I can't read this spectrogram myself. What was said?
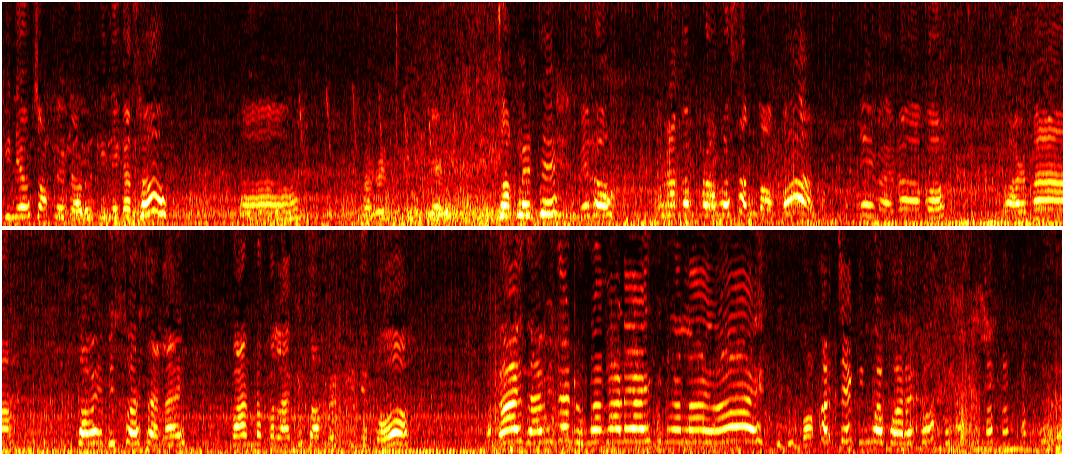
किन्यौँ चक्लेटहरू किनेका छौँ। चक्लेट चाहिँ मेरो बुढाको प्रमोसन भएको। त्यही भएर अब घरमा सबै विश्वासहरूलाई बाँड्नको लागि चक्लेट किनेको हो। गाइज हामी चाहिँ ढुङ्गा गाडी आइपुग्न लाग्यो है। भर्खर चेकिङमा परेको।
